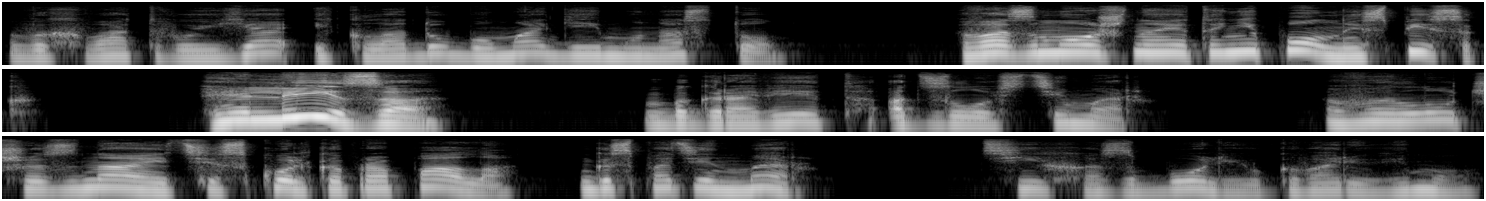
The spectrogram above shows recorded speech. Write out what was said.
Выхватываю я и кладу бумаги ему на стол. Возможно, это не полный список. «Элиза!» — багровеет от злости мэр. «Вы лучше знаете, сколько пропало, господин мэр». Тихо, с болью говорю ему.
